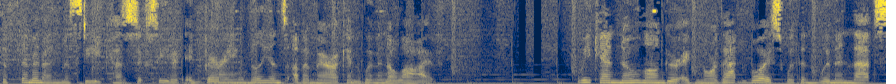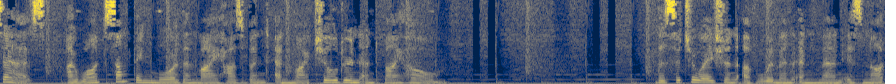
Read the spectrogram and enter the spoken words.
The feminine mystique has succeeded in burying millions of American women alive. We can no longer ignore that voice within women that says, I want something more than my husband and my children and my home. The situation of women and men is not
